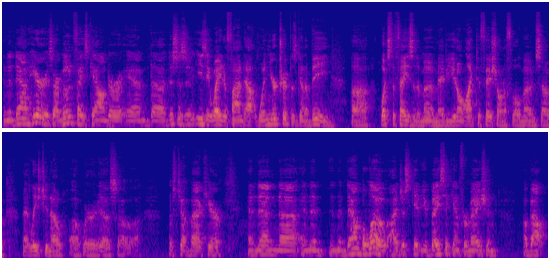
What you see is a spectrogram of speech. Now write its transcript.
And then down here is our moon phase calendar, and uh, this is an easy way to find out when your trip is going to be. Uh, what's the phase of the moon? Maybe you don't like to fish on a full moon, so at least you know uh, where it is. So uh, let's jump back here, and then uh, and then and then down below, I just give you basic information about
